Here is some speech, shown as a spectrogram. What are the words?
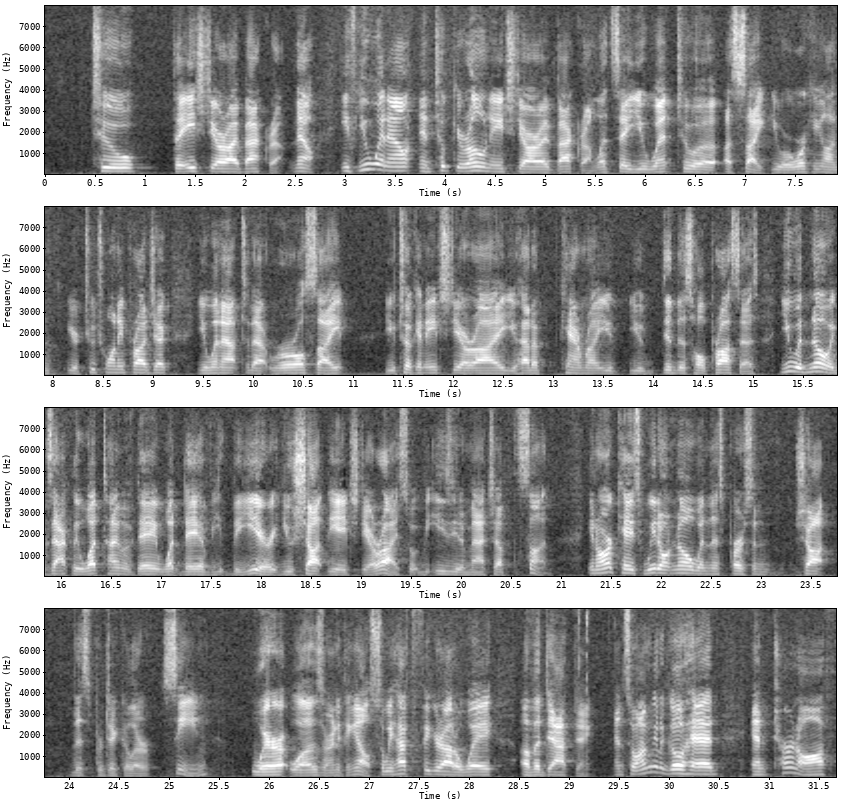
to the HDRI background. Now, if you went out and took your own HDRI background, let's say you went to a, a, site, you were working on your 220 project, you went out to that rural site, you took an HDRI, you had a camera, you, you did this whole process, you would know exactly what time of day, what day of the year you shot the HDRI, so it would be easy to match up the sun. In our case, we don't know when this person shot this particular scene, where it was, or anything else. So we have to figure out a way of adapting. And so I'm going to go ahead and turn off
